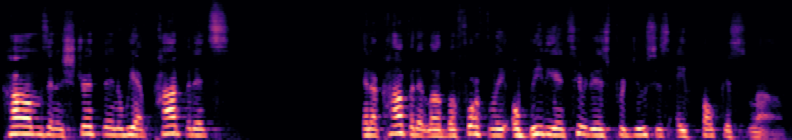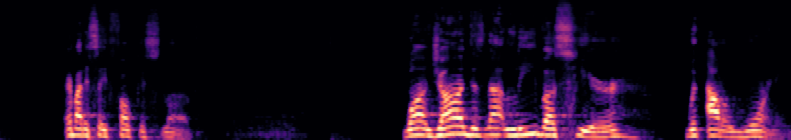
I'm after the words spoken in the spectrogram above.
comes and is strengthened. We have confidence in a confident love. But fourthly, obedience, here it is, produces a focused love. Everybody say focused love. 1 John does not leave us here without a warning.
